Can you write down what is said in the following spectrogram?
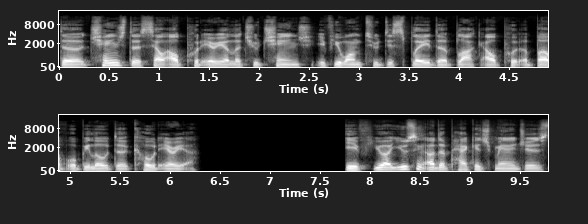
The change the cell output area lets you change if you want to display the block output above or below the code area. If you are using other package managers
